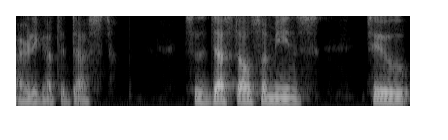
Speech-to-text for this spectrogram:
I already got the dust. So the dust also means to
